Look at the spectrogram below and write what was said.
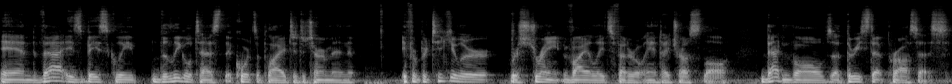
And that is basically the legal test that courts apply to determine if a particular restraint violates federal antitrust law. That involves a three step process.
